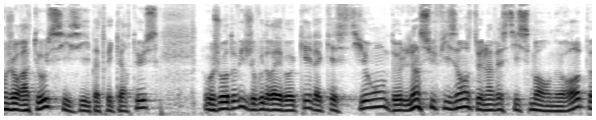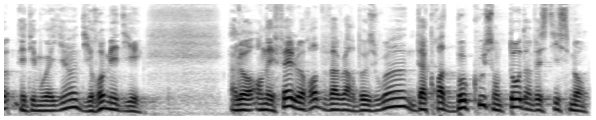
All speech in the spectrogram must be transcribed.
Bonjour à tous, ici Patrick Artus. Aujourd'hui, je voudrais évoquer la question de l'insuffisance de l'investissement en Europe et des moyens d'y remédier. Alors, en effet, l'Europe va avoir besoin d'accroître beaucoup son taux d'investissement,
